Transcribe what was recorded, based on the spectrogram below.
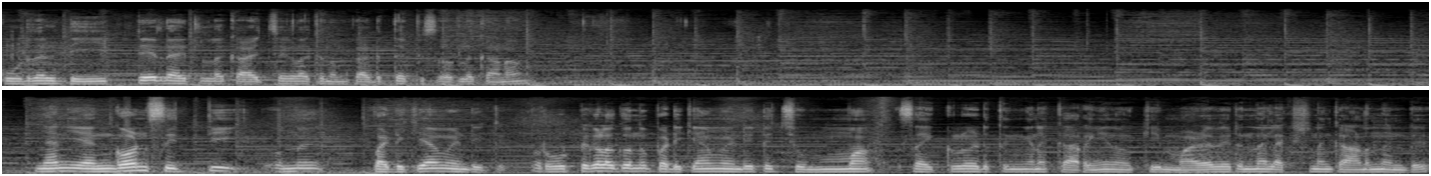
കൂടുതൽ ഡീറ്റെയിൽഡ് ആയിട്ടുള്ള കാഴ്ചകളൊക്കെ നമുക്ക് അടുത്ത എപ്പിസോഡിൽ കാണാം. ഞാൻ യങ്കോൺ സിറ്റി ഒന്ന് പഠിക്കാൻ വേണ്ടിയിട്ട് റൂട്ടുകളൊക്കെ ഒന്ന് പഠിക്കാൻ വേണ്ടിയിട്ട് ചുമ്മാ സൈക്കിളും എടുത്ത് ഇങ്ങനെ കറങ്ങി നോക്കി. മഴ വരുന്ന ലക്ഷണം കാണുന്നുണ്ട്.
